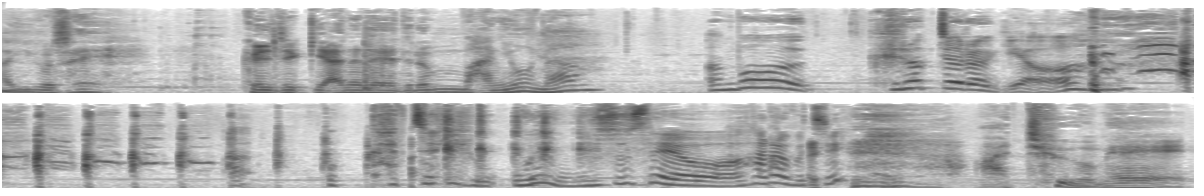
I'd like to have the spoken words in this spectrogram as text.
아 요새 글짓기 하는 애들은 많이 오나? 아, 뭐 그럭저럭이요. 아, 어, 갑자기 왜 웃으세요, 할아버지? 아 처음에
